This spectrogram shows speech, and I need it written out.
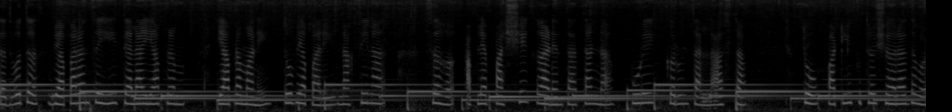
तद्वतच व्यापारांचेही त्याला या प्रम याप्रमाणे तो व्यापारी सह आपल्या पाचशे गाड्यांचा तांडा पुढे करून चालला असता तो पाटलीपुत्र शहराजवळ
